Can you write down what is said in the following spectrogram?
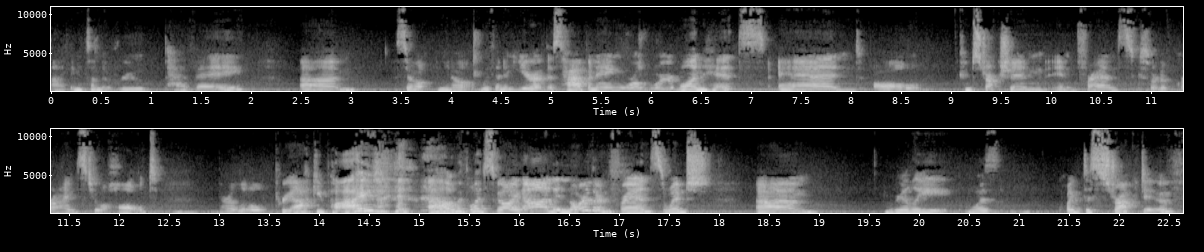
I think it's on the Rue Pavée. Um, so, you know, within a year of this happening, World War One hits, and all construction in France sort of grinds to a halt. They're a little preoccupied uh, with what's going on in northern France, which um, really was quite destructive.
